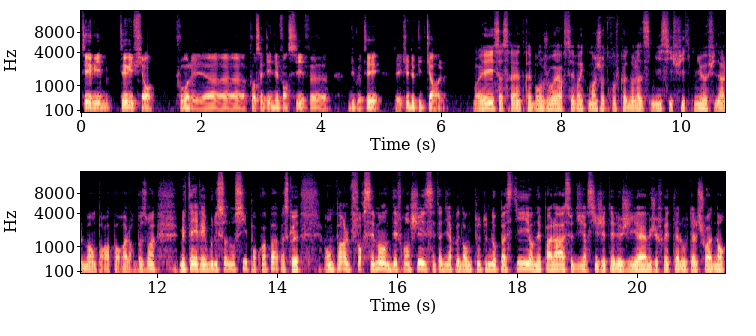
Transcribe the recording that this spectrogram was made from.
terrible, terrifiant pour, euh, cette ligne défensive euh, du côté de l'équipe de Pete Carroll. Oui, ça serait un très bon joueur. C'est vrai que moi je trouve que Nolan Smith il fit mieux finalement par rapport à leurs besoins. Mais Tyree Wilson aussi, pourquoi pas? Parce que on parle forcément des franchises, c'est-à-dire que dans toutes nos pastilles, on n'est pas là à se dire si j'étais le JM, je ferais tel ou tel choix. Non,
